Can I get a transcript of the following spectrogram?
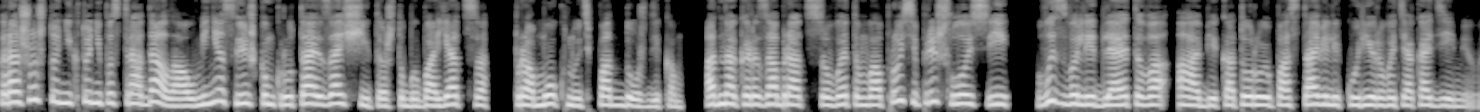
Хорошо, что никто не пострадал, а у меня слишком крутая защита, чтобы бояться промокнуть под дождиком. Однако разобраться в этом вопросе пришлось, и вызвали для этого Аби, которую поставили курировать академию.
